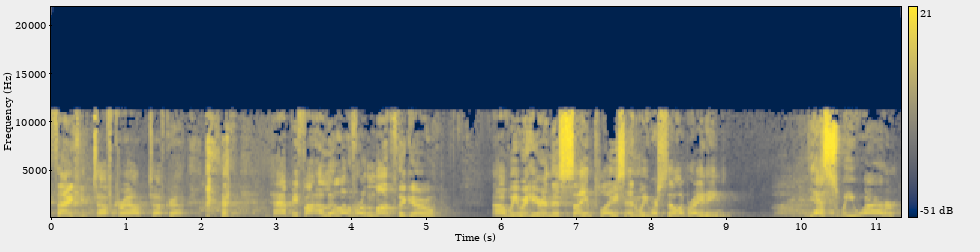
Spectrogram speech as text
Thank you. Tough crowd. Tough crowd. happy fa- A little over a month ago, uh, we were here in this same place and we were celebrating. Yes, we were.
